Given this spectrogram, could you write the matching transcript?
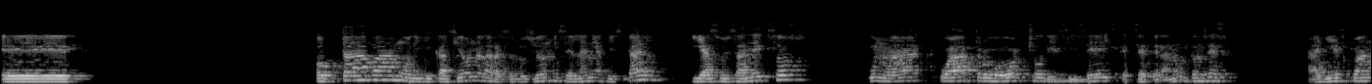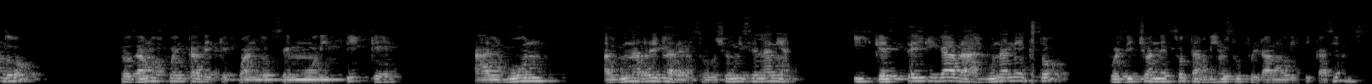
eh, octava modificación a la resolución miscelánea fiscal y a sus anexos 1A, 4, 8, 16, etcétera, ¿no? Entonces, allí es cuando nos damos cuenta de que cuando se modifique alguna regla de resolución miscelánea y que esté ligada a algún anexo, pues dicho anexo también sufrirá modificaciones.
